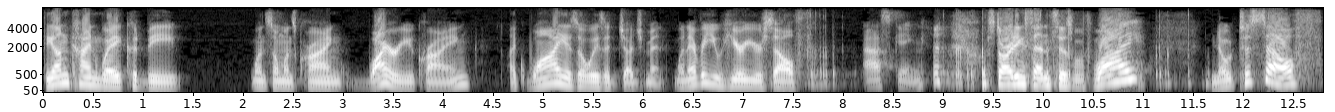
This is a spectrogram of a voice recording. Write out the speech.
the unkind way could be when someone's crying, why are you crying? Like, why is always a judgment. Whenever you hear yourself asking, starting sentences with why, note to self,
